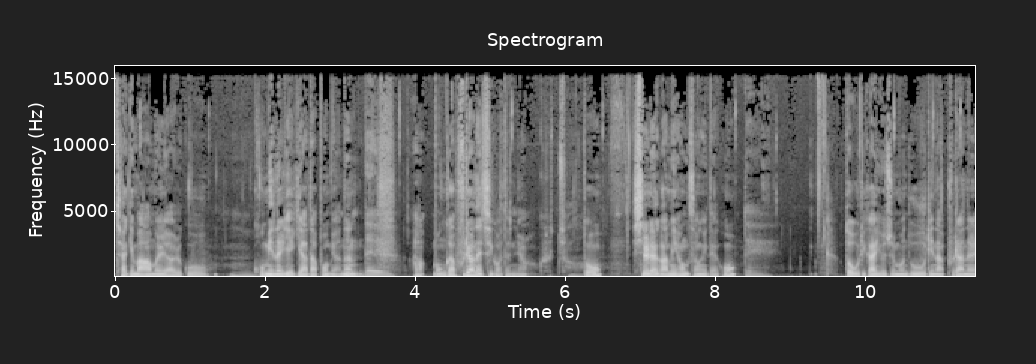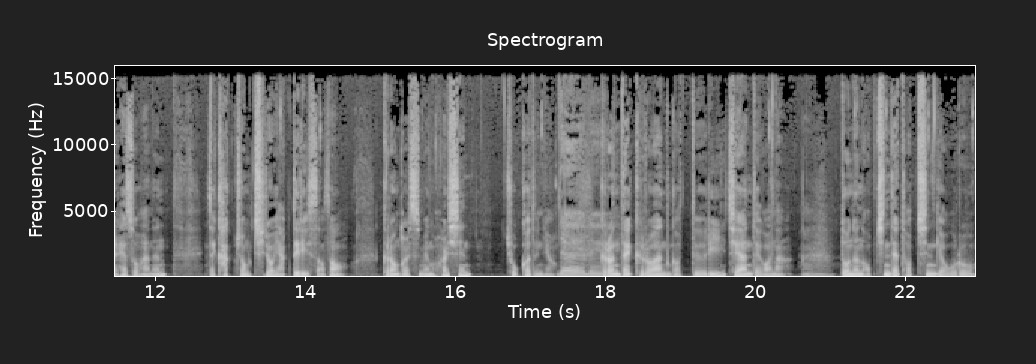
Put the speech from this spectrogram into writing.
자기 마음을 열고 음. 고민을 얘기하다 보면은 네. 아 뭔가 후련해지거든요. 그렇죠. 또 신뢰감이 형성이 되고 네. 또 우리가 요즘은 우울이나 불안을 해소하는 이제 각종 치료 약들이 있어서 그런 걸 쓰면 훨씬 좋거든요. 네, 네. 그런데 그러한 것들이 제한되거나 음. 또는 엎친 데 덮친 격으로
